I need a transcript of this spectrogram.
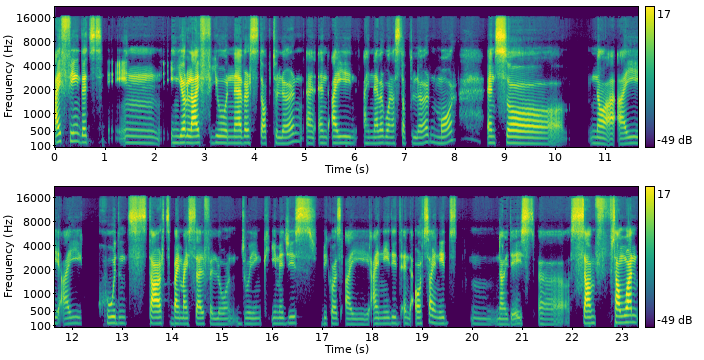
I think that in in your life you never stop to learn, and, and I I never want to stop to learn more, and so no, I I couldn't start by myself alone doing images because I I needed and also I need um, nowadays uh, some someone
